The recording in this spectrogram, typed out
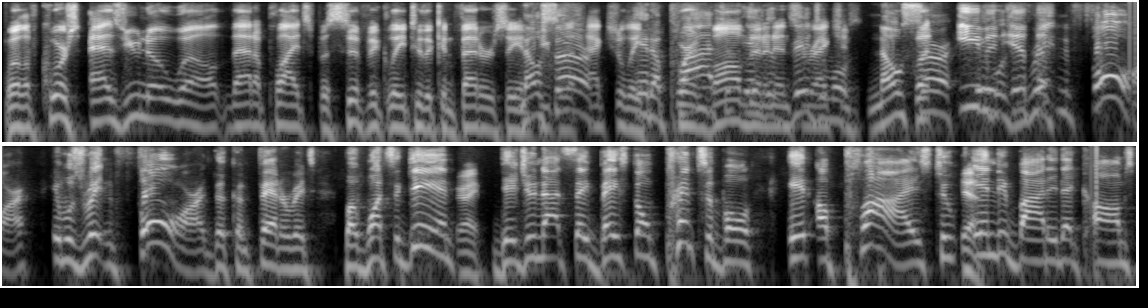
Well, of course, as you know well, that applied specifically to the Confederacy and no, people sir. actually it were involved in an insurrection. No, sir. But even it was if written for it was written for the Confederates. But once again, right. did you not say based on principle, it applies to yeah. anybody that comes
